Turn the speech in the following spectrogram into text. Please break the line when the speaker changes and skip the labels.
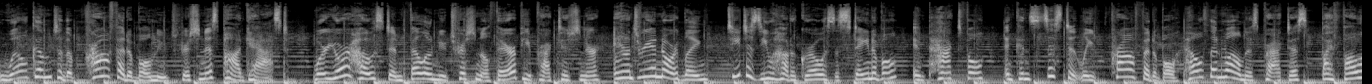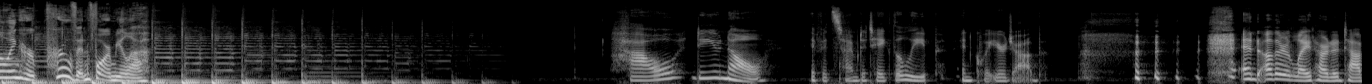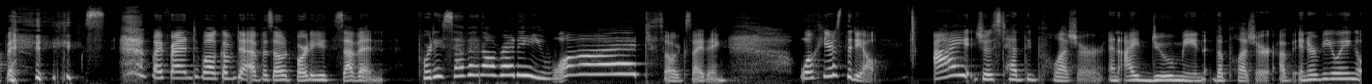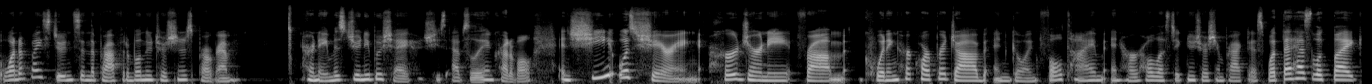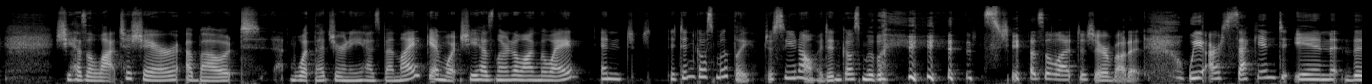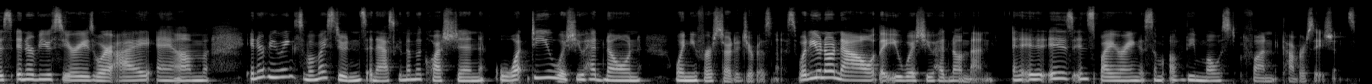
Welcome to the Profitable Nutritionist Podcast, where your host and fellow nutritional therapy practitioner, Andrea Nordling, teaches you how to grow a sustainable, impactful, and consistently profitable health and wellness practice by following her proven formula.
How do you know if it's time to take the leap and quit your job? and other lighthearted topics. My friend, welcome to episode 47. 47 already. What? So exciting. Well, here's the deal. I just had the pleasure, and I do mean the pleasure, of interviewing one of my students in the Profitable Nutritionist program her name is Juni Bucher. She's absolutely incredible. And she was sharing her journey from quitting her corporate job and going full time in her holistic nutrition practice, what that has looked like. She has a lot to share about what that journey has been like and what she has learned along the way. And it didn't go smoothly, just so you know, it didn't go smoothly. she has a lot to share about it. We are second in this interview series where I am interviewing some of my students and asking them the question What do you wish you had known when you first started your business? What do you know now that you wish you had known then? And it is inspiring some of the most fun conversations.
